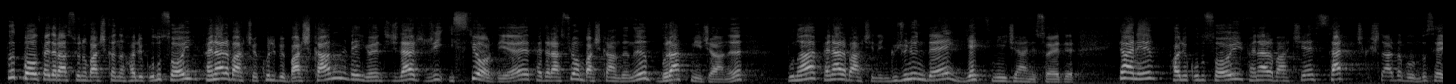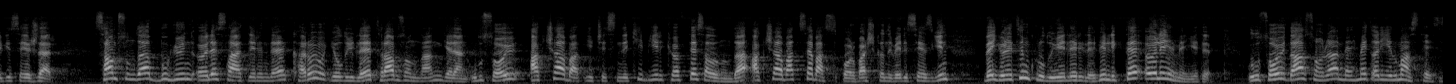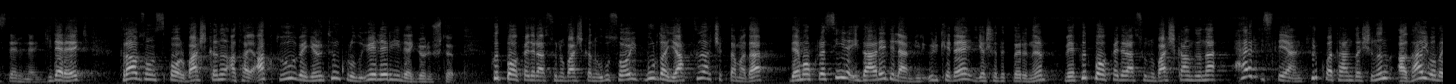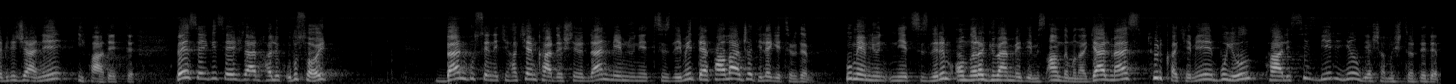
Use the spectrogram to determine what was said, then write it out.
Futbol Federasyonu Başkanı Haluk Ulusoy, Fenerbahçe Kulübü Başkan ve yöneticileri istiyor diye federasyon başkanlığını bırakmayacağını, buna Fenerbahçe'nin gücünün de yetmeyeceğini söyledi. Yani Haluk Ulusoy Fenerbahçe'ye sert çıkışlarda bulundu sevgili seyirciler. Samsun'da bugün öğle saatlerinde karayolu ile Trabzon'dan gelen Ulusoy, Akçaabat ilçesindeki bir köfte salonunda Akçaabat Sebas Başkanı Veli Sezgin ve yönetim kurulu üyeleriyle birlikte öğle yemeği yedi. Ulusoy daha sonra Mehmet Ali Yılmaz tesislerine giderek Trabzonspor Başkanı Atay Aktuğ ve yönetim kurulu üyeleriyle görüştü. Futbol Federasyonu Başkanı Ulusoy burada yaptığı açıklamada demokrasiyle idare edilen bir ülkede yaşadıklarını ve Futbol Federasyonu Başkanlığına her isteyen Türk vatandaşının aday olabileceğini ifade etti. Ve sevgili seyirciler Haluk Ulusoy ben bu seneki hakem kardeşlerinden memnuniyetsizliğimi defalarca dile getirdim. Bu memnuniyetsizlerim onlara güvenmediğimiz anlamına gelmez. Türk hakemi bu yıl talihsiz bir yıl yaşamıştır dedi.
